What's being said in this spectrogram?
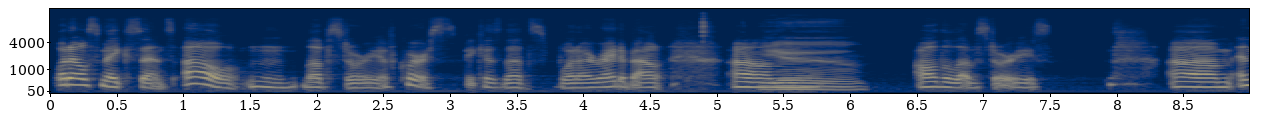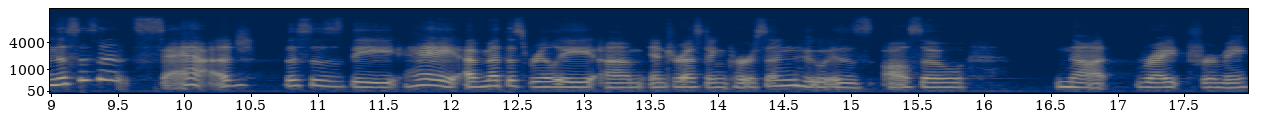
what else makes sense? Oh, mm, love story, of course, because that's what I write about. Um, yeah. All the love stories. Um, and this isn't sad. This is the hey, I've met this really um, interesting person who is also not right for me.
